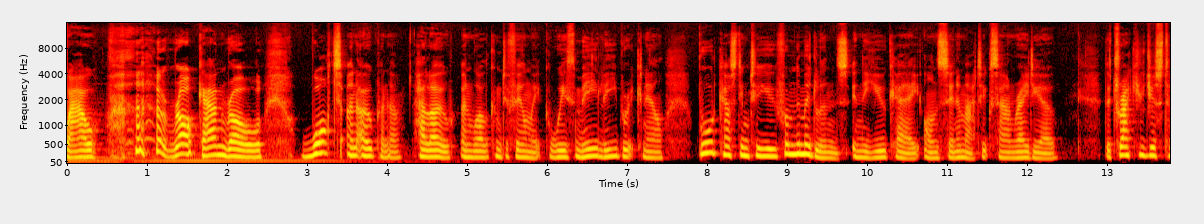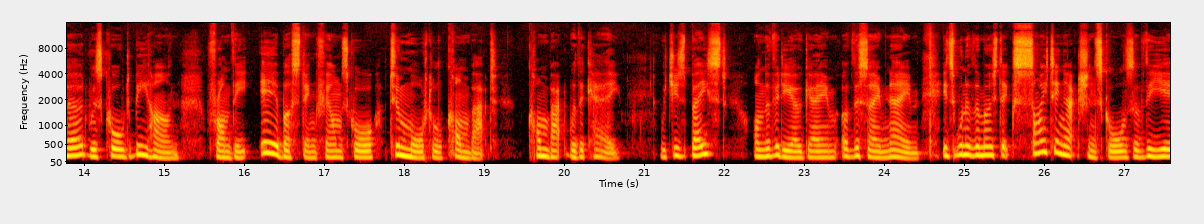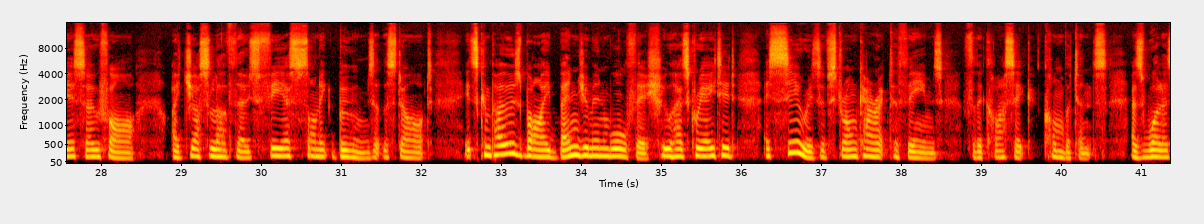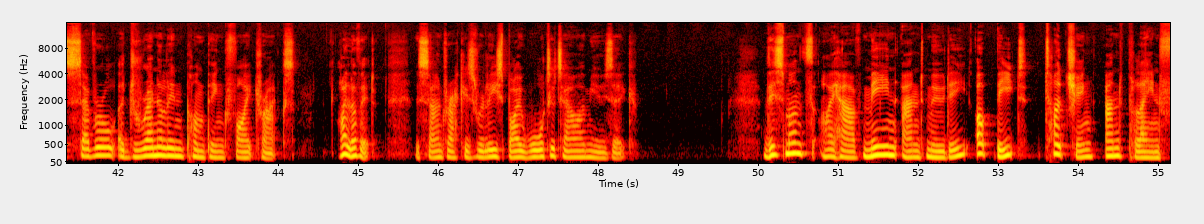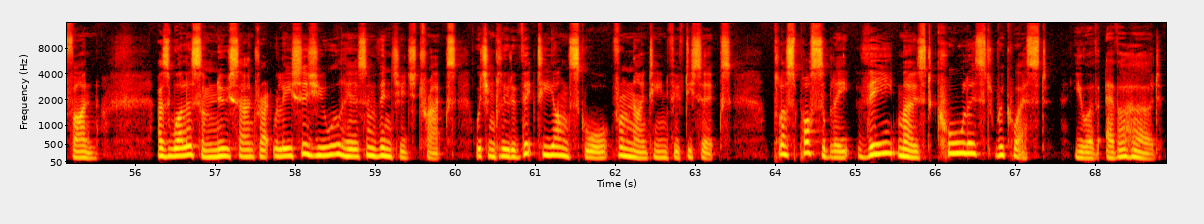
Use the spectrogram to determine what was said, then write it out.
Wow. Rock and roll. What an opener. Hello and welcome to Filmic with me, Lee Bricknell, broadcasting to you from the Midlands in the UK on Cinematic Sound Radio. The track you just heard was called Bihan from the ear busting film score to Mortal Kombat, Combat with a K, which is based on the video game of the same name. It's one of the most exciting action scores of the year so far I just love those fierce sonic booms at the start. It's composed by Benjamin Wallfisch, who has created a series of strong character themes for the classic combatants, as well as several adrenaline pumping fight tracks. I love it. The soundtrack is released by Water Tower Music. This month I have Mean and Moody, upbeat, touching, and plain fun. As well as some new soundtrack releases, you will hear some vintage tracks, which include a Victor Young score from 1956, plus possibly the most coolest request you have ever heard.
